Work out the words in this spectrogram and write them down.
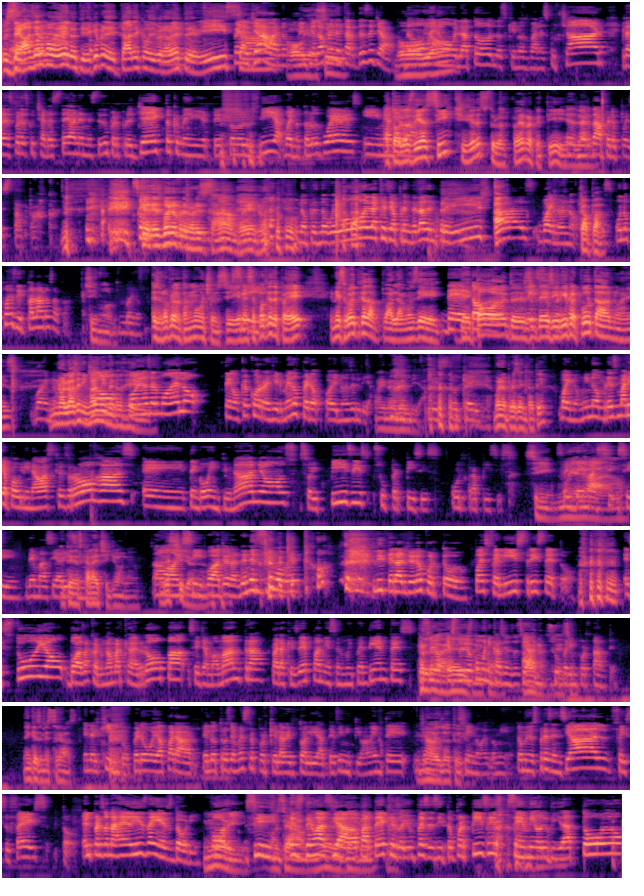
Usted va a ser modelo, tiene que presentarse como si fuera una entrevista. Pero ya, no, Obvio, me empiezo a sí. presentar desde ya. No, Obvio. bueno, hola a todos los que nos van a escuchar. Gracias por escuchar a Esteban en este super proyecto que me divierte todos los días. Bueno, todos los jueves. Y me O todos los días, sí, quisieras, tú los puedes repetir. Es o sea. verdad, pero pues tampoco. Es que eres bueno, pero no eres tan bueno. No, pues no, huevón, la que se aprende las entrevistas. Ah. Bueno, no. Capaz. Uno puede decir palabras acá. Simón. Bueno, Eso lo preguntan mucho, sí. En Sí. este podcast puede. En este podcast hablamos de, De de todo. todo. Entonces, Listo, decir hijo de puta no es. bueno. No lo hace ni más Yo ni menos. voy a heavy. ser modelo, tengo que corregirme, pero hoy no es el día. Ay, no es del día. Listo, ok. Bueno, preséntate. Bueno, mi nombre es María Paulina Vázquez Rojas, eh, tengo 21 años, soy Pisces, super Pisces, ultra Pisces. Sí, Soy muy elevado. demasi sí, Y demasiadísimo. tienes cara de chillona. Ay, chillona. sí, voy a llorar en este momento. Literal, lloro por todo. Pues feliz, triste de todo. Estudio, voy a sacar una marca de ropa, se llama Mantra, para que sepan y estén muy pendientes. Estudio, comunicación social, Ah, súper importante. ¿En qué semestre vas? En el quinto, pero voy a parar el otro semestre porque la virtualidad definitivamente ya No es lo tuyo. Sí, no es lo mío. Lo mío es presencial, face to face, todo. El personaje de Disney es Dory. Muy, Por- sí, o sea, es demasiado. Aparte de que soy un pececito por Pisces, se me olvida todo.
